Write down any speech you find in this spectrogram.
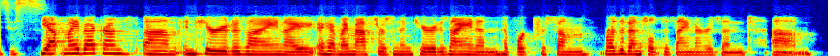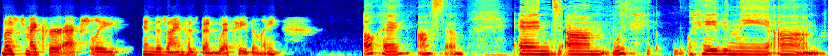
is this Yeah, my background's um, interior design. I, I have my master's in interior design and have worked for some residential designers, and um, most of my career actually in design has been with Havenly. Okay, awesome. And um with Ha- Havenly, um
